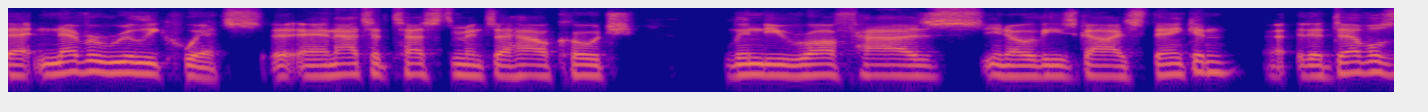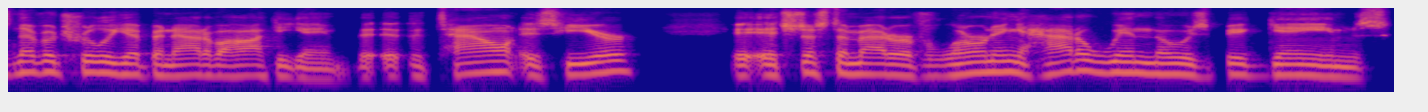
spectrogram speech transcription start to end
that never really quits, and that's a testament to how Coach Lindy Ruff has, you know, these guys thinking. Uh, the Devils never truly have been out of a hockey game. The, the talent is here. It's just a matter of learning how to win those big games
